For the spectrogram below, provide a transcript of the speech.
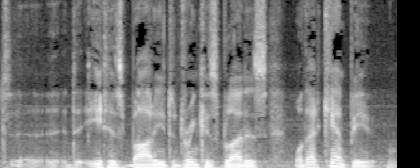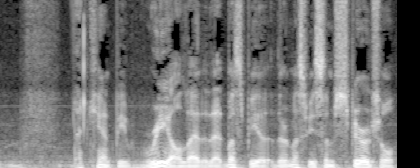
to, to eat his body, to drink his blood is well. That can't be that can't be real. That that must be a, there must be some spiritual,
